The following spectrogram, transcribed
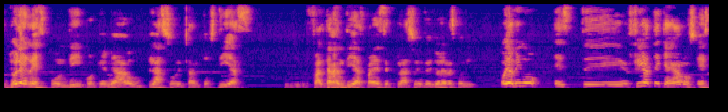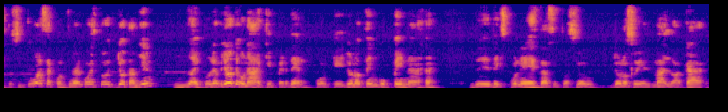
yo le respondí porque él me daba un plazo de tantos días. Faltaban días para ese plazo. Entonces yo le respondí, oye amigo, este, fíjate que hagamos esto. Si tú vas a continuar con esto, yo también no hay problema. Yo no tengo nada que perder porque yo no tengo pena de, exponer esta situación. Yo no soy el malo acá.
